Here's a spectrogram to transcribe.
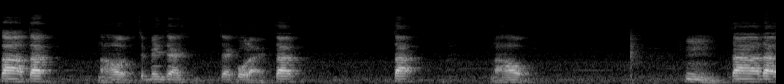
哒哒，然后这边再再过来，哒哒，然后，嗯，哒哒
